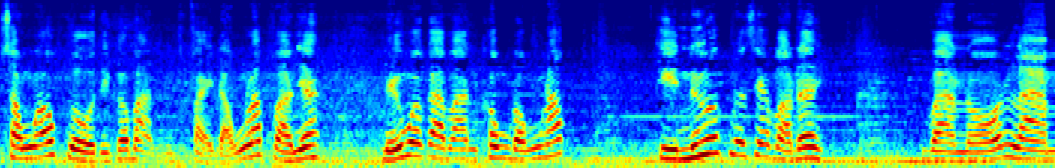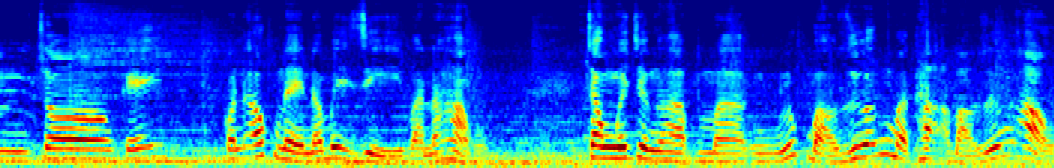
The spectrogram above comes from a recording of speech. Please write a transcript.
xong ốc rồi thì các bạn phải đóng lắp vào nhé. Nếu mà các bạn không đóng lắp thì nước nó sẽ vào đây. Và nó làm cho cái con ốc này nó bị dỉ và nó hỏng. Trong cái trường hợp mà lúc bảo dưỡng mà thợ bảo dưỡng ẩu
